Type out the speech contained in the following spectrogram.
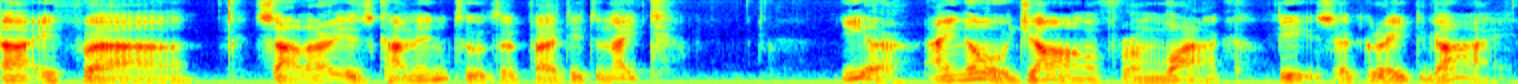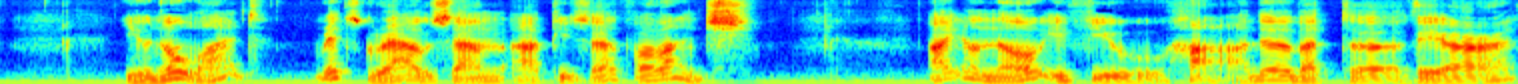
uh, if uh, Sarah is coming to the party tonight? Yeah, I know John from work. He's a great guy. You know what? Let's grab some uh, pizza for lunch. I don't know if you heard, but uh, they are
